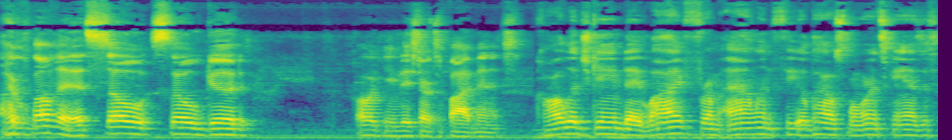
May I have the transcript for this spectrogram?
I love it. It's so, so good. College game day starts in five minutes. College game day live from Allen Fieldhouse, Lawrence, Kansas.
